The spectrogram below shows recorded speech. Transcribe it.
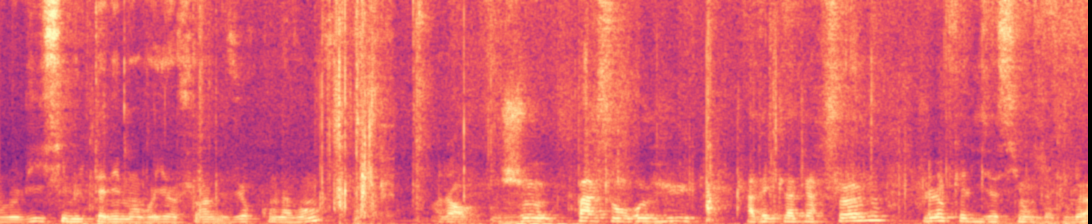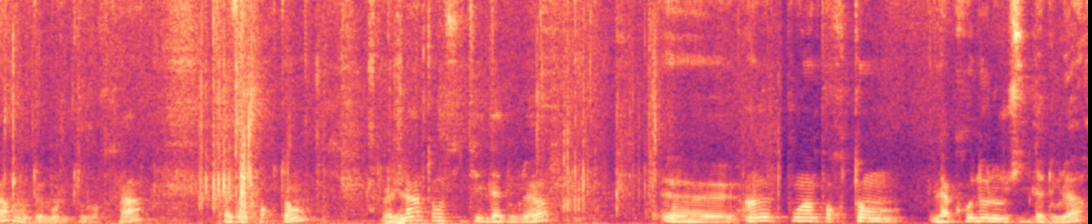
on le lit simultanément, vous voyez, au fur et à mesure qu'on avance. Alors, je passe en revue avec la personne la localisation de la douleur, on demande toujours ça, très important. L'intensité de la douleur. Euh, un autre point important, la chronologie de la douleur.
